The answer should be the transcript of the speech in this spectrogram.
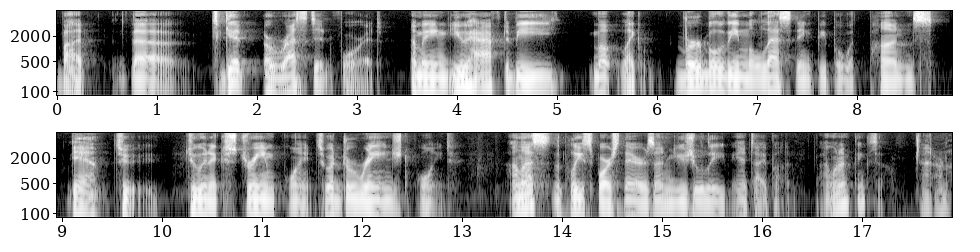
But the to get arrested for it, I mean, you have to be mo- like verbally molesting people with puns Yeah. to to an extreme point, to a deranged point. Unless the police force there is unusually anti-pun. I wouldn't think so. I don't know.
